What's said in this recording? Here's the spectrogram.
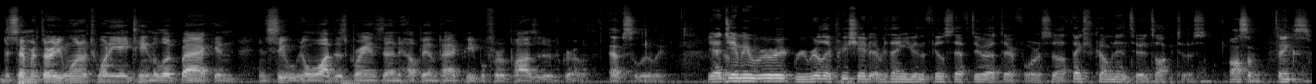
December 31 of 2018 to look back and, and see you know, what this brand's done to help impact people for the positive growth. Absolutely. Yeah, Jamie, we, we really appreciate everything you and the field staff do out there for us. So uh, thanks for coming in too and talking to us. Awesome. Thanks.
